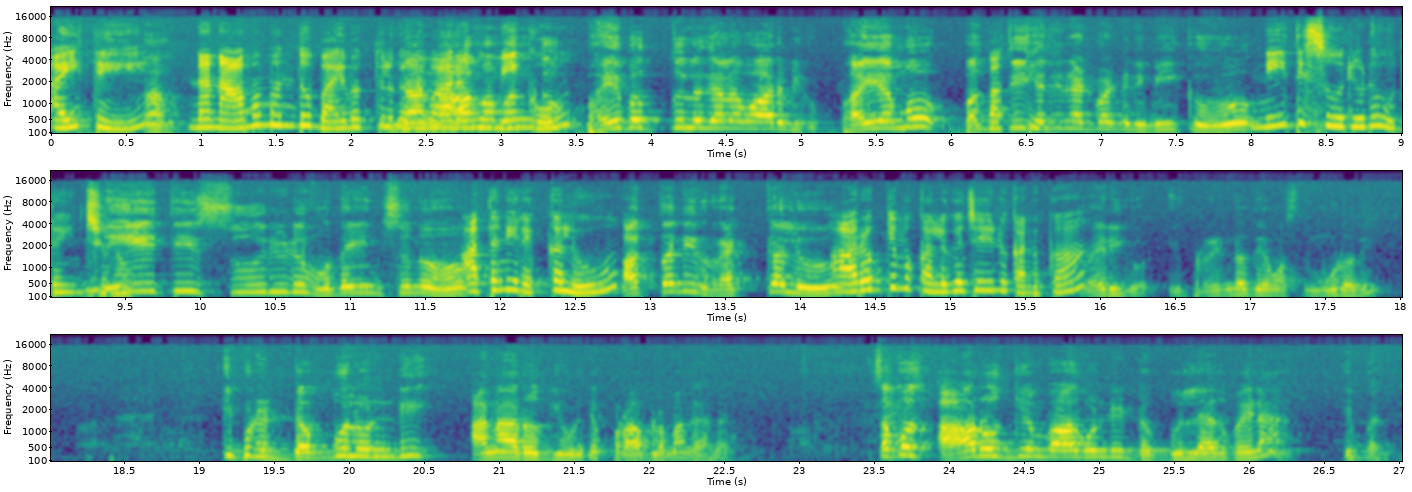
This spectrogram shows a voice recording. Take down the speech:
అయితే. నా నామందు భయభక్తులు నా గలవారగు మీకు భయభక్తులు గలవారు మీకు. భయము భక్తి కలిగినటువంటి మీకు. నీతి సూర్యుడు ఉదయించు నీతి సూర్యుడు ఉదయించును. అతని రెక్కలు అతని రెక్కలు ఆరోగ్యము కలుగజేయును కనుక. వెరీ గుడ్ ఇప్పుడు రెండోది ఏమొస్తుంది? మూడోది? ఇప్పుడు డబ్బులుండి అనారోగ్యం ఉంటే ప్రాబ్లమా కాదా? సపోజ్ ఆరోగ్యం బాగుండి డబ్బులు లేకపోయినా ఇబ్బంది.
